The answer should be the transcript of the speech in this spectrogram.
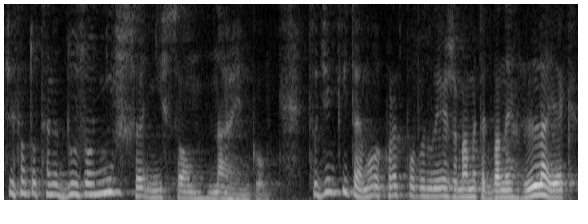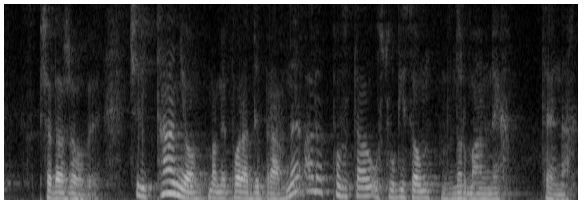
Czyli są to ceny dużo niższe niż są na rynku. Co dzięki temu akurat powoduje, że mamy tak zwany lejek sprzedażowy. Czyli tanio mamy porady prawne, ale pozostałe usługi są w normalnych cenach.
